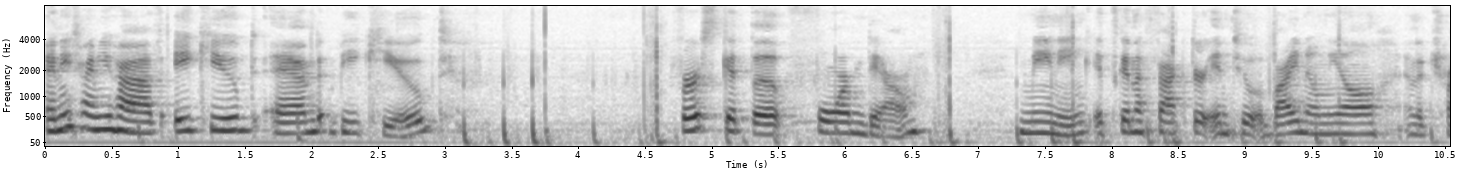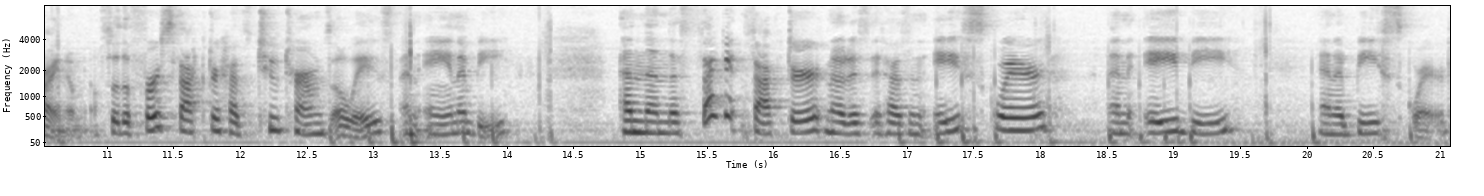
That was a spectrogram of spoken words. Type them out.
anytime you have a cubed and b cubed, first get the form down, meaning it's going to factor into a binomial and a trinomial. So the first factor has two terms always, an a and a b. And then the second factor, notice it has an a squared, an ab, and a b squared,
